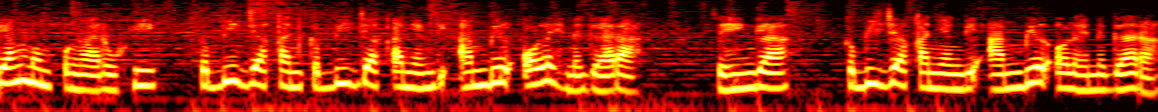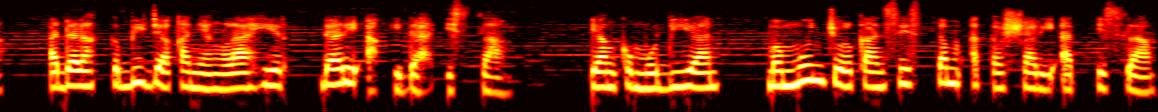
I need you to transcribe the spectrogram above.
yang mempengaruhi kebijakan-kebijakan yang diambil oleh negara, sehingga kebijakan yang diambil oleh negara adalah kebijakan yang lahir dari akidah Islam, yang kemudian memunculkan sistem atau syariat Islam.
